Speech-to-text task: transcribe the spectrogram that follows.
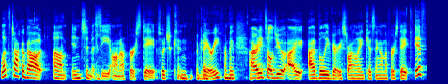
Let's talk about um, intimacy on our first date, which can vary from things. I already told you I, I believe very strongly in kissing on the first date. If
